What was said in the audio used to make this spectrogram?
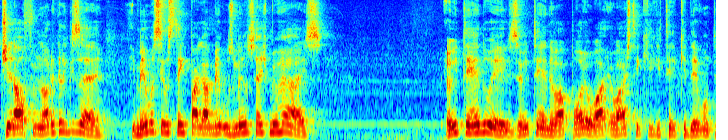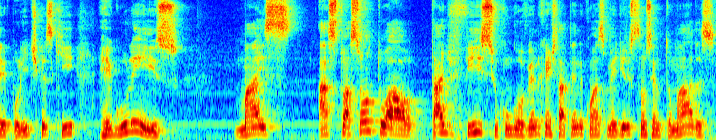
tirar o filme na hora que ele quiser. E mesmo assim você tem que pagar os mesmos 7 mil reais. Eu entendo eles, eu entendo, eu apoio, eu acho que, que, que devam ter políticas que regulem isso. Mas a situação atual tá difícil com o governo que a gente tá tendo, com as medidas que estão sendo tomadas.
